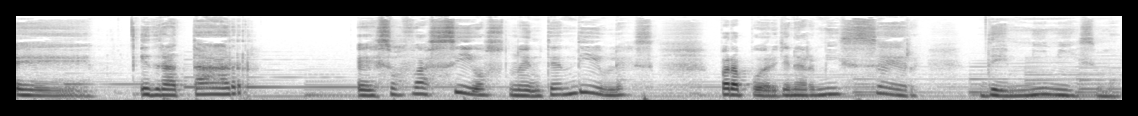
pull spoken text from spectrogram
eh, hidratar esos vacíos no entendibles, para poder llenar mi ser de mí mismo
